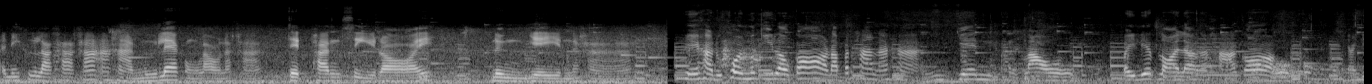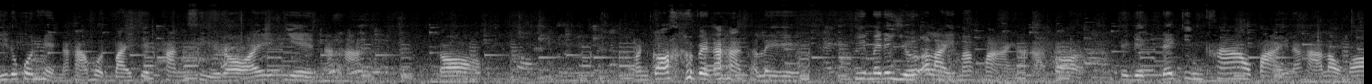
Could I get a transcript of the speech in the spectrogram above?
อันนี้คือราคาค่าอาหารมื้อแรกของเรานะคะ 7,401 เยนนะคะโอเคค่ะทุกคนเมื่อกี้เราก็รับประทานอาหารเย็นของเรา ไปเรียบร้อยแล้วนะคะ ก็อย่างที่ทุกคนเห็นนะคะ หมดไป7,400 เยนนะคะ ก็ มันก็เป็นอาหารทะเลที่ไม่ได้เยอะอะไรมากมายนะคะ ก็เด็กๆได้กินข้าวไปนะคะ เราก็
